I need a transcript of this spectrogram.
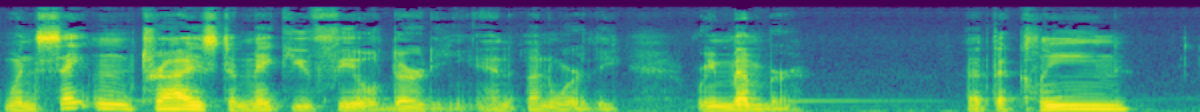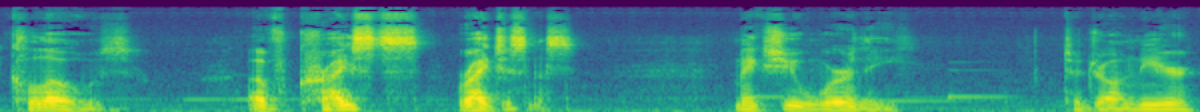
When Satan tries to make you feel dirty and unworthy, remember that the clean clothes of Christ's righteousness makes you worthy to draw near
